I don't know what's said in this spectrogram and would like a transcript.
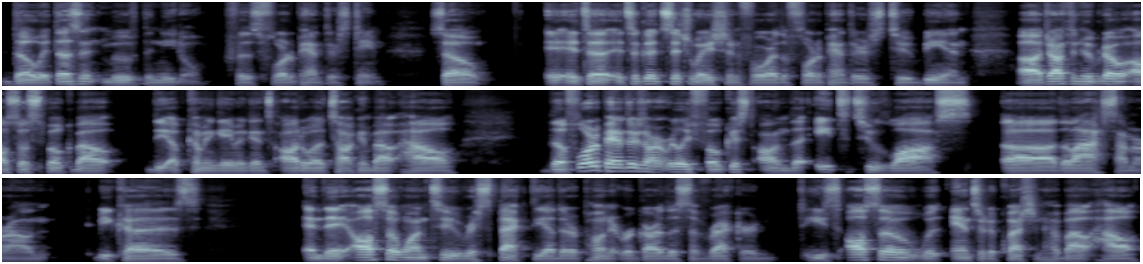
though it doesn't move the needle for this Florida Panthers team. So it, it's a it's a good situation for the Florida Panthers to be in. Uh, Jonathan Huberdeau also spoke about the upcoming game against Ottawa, talking about how the Florida Panthers aren't really focused on the eight to two loss uh, the last time around because, and they also want to respect the other opponent regardless of record. He's also answered a question about how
